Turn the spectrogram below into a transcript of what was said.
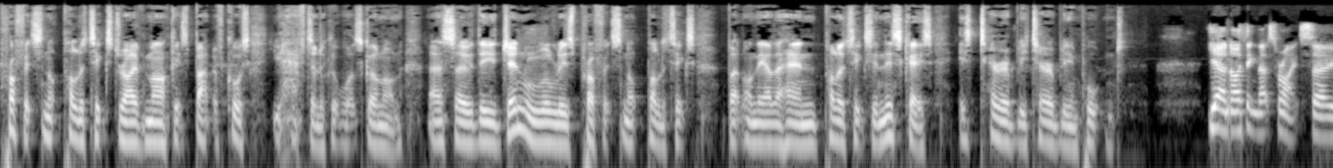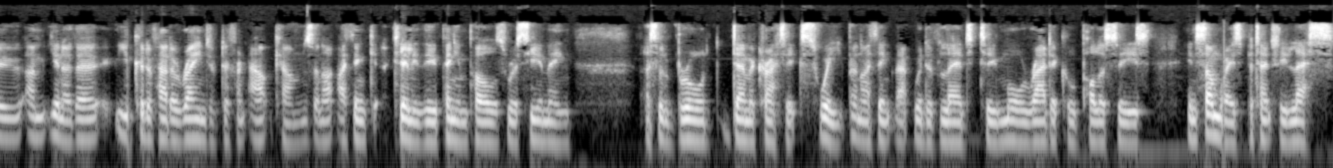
profits, not politics, drive markets. But of course, you have to look at what's gone on. Uh, so the general rule is profits, not politics. But on the other hand, politics in this case is terribly, terribly important. Yeah, no, I think that's right. So, um, you know, you could have had a range of different outcomes, and I, I, think clearly the opinion polls were assuming a sort of broad democratic sweep, and I think that would have led to more radical policies, in some ways potentially less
